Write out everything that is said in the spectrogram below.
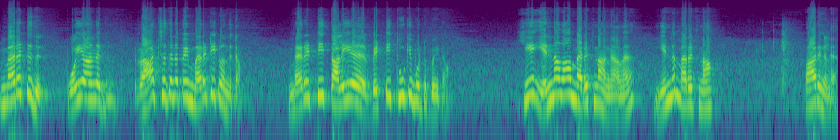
மிரட்டுது. போய் அந்த ராட்சதனை போய் மிரட்டிட்டு வந்துட்டான். மிரட்டி தலையை வெட்டி தூக்கி போட்டு போயிட்டான். ஏன் என்னதான் மிரட்டினாங்க அவன்? என்ன மிரட்டினா? பாருங்களேன்.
